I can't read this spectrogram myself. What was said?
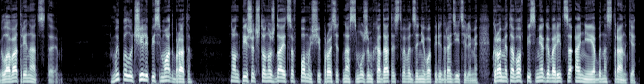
Глава 13. Мы получили письмо от брата. Он пишет, что нуждается в помощи и просит нас с мужем ходатайствовать за него перед родителями. Кроме того, в письме говорится о ней, об иностранке.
